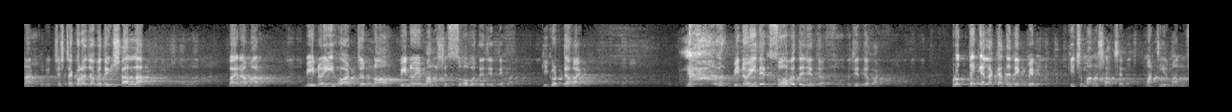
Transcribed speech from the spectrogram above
না করি। চেষ্টা করা যাবে তো ইনশাআল্লাহ। বাইরে আমার, বিনয়ী হওয়ার জন্য বিনয়ী মানুষের সোহবতে যেতে হয়। কি করতে হয়? বিনয়ীদের সোহবতে যেতে যেতে হয়। প্রত্যেক এলাকাতে দেখবেন কিছু মানুষ আছেন, মাটির মানুষ।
